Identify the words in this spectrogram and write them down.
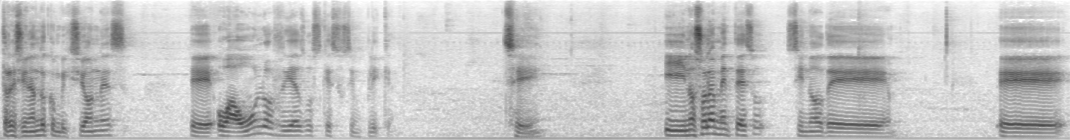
Traicionando convicciones eh, o aún los riesgos que eso implican. Sí. Y no solamente eso, sino de... Eh,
